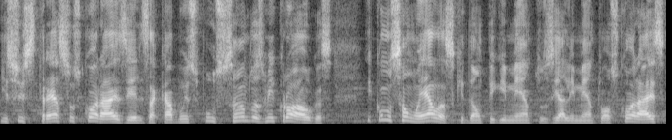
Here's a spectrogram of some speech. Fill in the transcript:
Isso estressa os corais e eles acabam expulsando as microalgas. E como são elas que dão pigmentos e alimento aos corais,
